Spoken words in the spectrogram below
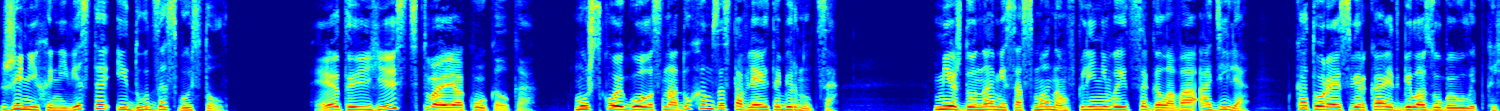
Жених и невеста идут за свой стол. «Это и есть твоя куколка?» Мужской голос над ухом заставляет обернуться. Между нами с Османом вклинивается голова Адиля, которая сверкает белозубой улыбкой.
